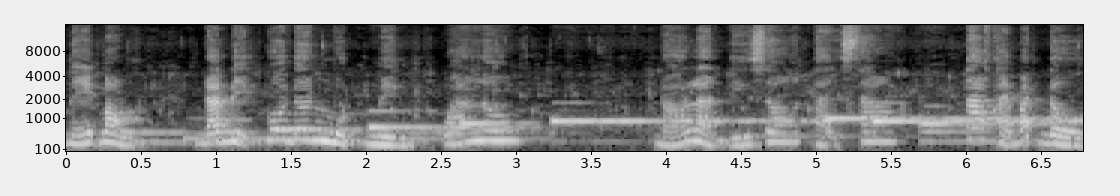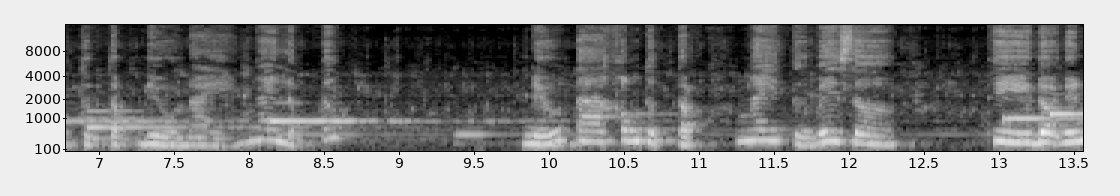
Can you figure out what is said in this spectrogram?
bé bỏng đã bị cô đơn một mình quá lâu đó là lý do tại sao ta phải bắt đầu thực tập điều này ngay lập tức nếu ta không thực tập ngay từ bây giờ thì đợi đến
